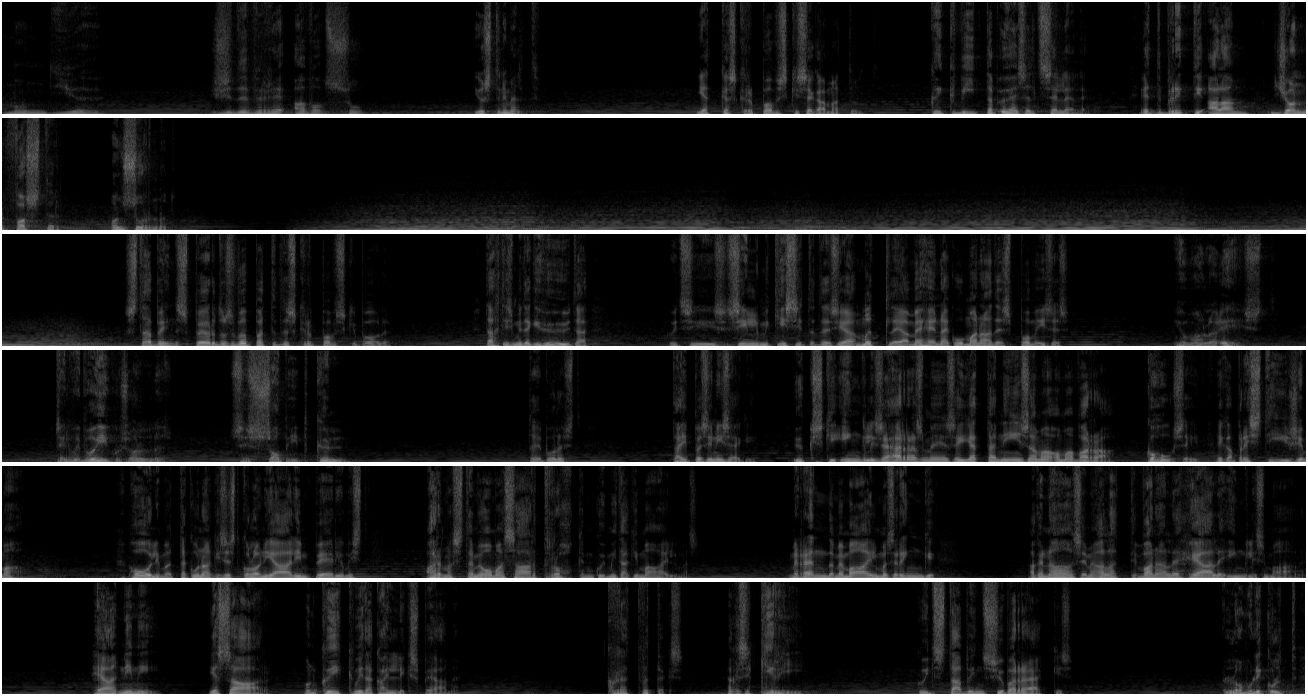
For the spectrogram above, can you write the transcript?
Mon Dieu Je devrais avoir su. just nimelt. jätkas Krpovski segamatult. Kõik viitab üheselt sellele, et Briti alam John Foster on surnud. Stubbins pöördus võpatades Krpovski poole. tahtis midagi hüüda kuid siis silmi kissitades ja mõtleja mehe nägu manades pomises. jumala eest, teil võib õigus olla, see sobib küll. tõepoolest, taipasin isegi, ükski Inglise härrasmees ei jäta niisama oma vara, kohuseid ega prestiiži maha. hoolimata kunagisest koloniaalimpeeriumist armastame oma saart rohkem kui midagi maailmas. me rändame maailmas ringi aga naaseme alati vanale heale Inglismaale. hea nimi ja saar on kõik, mida kalliks peame. kurat võtaks, aga see kiri. kuid Stubbins juba rääkis. loomulikult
